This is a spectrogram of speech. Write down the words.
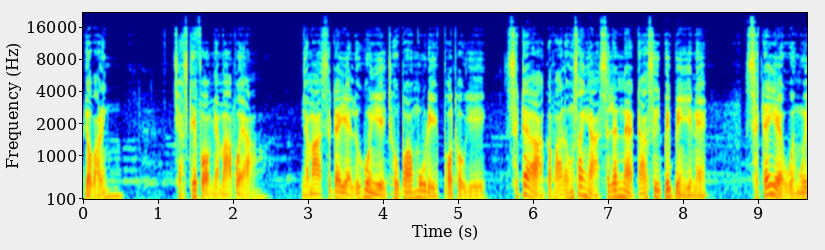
ပြောပါတယ်။ Justice for မြန်မာအဖွဲ့ဟာမြန်မာစစ်တပ်ရဲ့လူ့ခွင့်ရေးချိုးဖောက်မှုတွေပေါ်ထုတ်ရေးစစ်တပ်အားကမ္ဘာလုံးဆိုင်ရာဆက်လက်နက်တားဆီးပိတ်ပင်ရေးနဲ့စစ်တပ်ရဲ့ဝင်ငွေ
